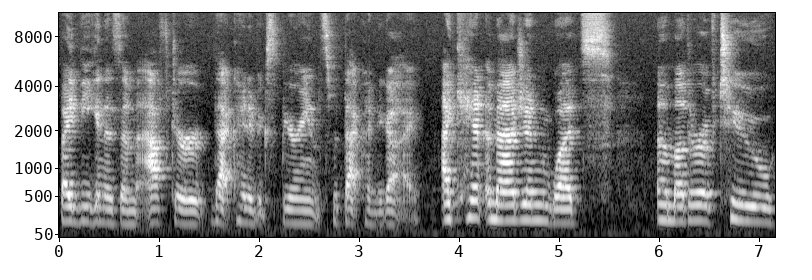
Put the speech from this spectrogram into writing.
by veganism after that kind of experience with that kind of guy. I can't imagine what's a mother of two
